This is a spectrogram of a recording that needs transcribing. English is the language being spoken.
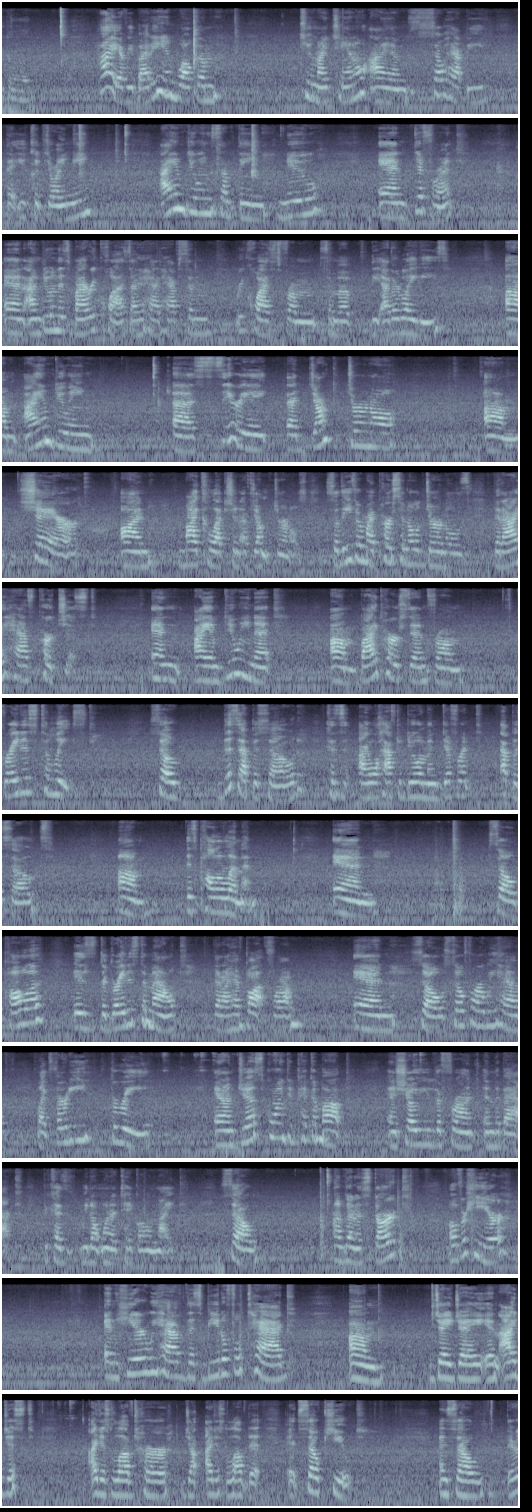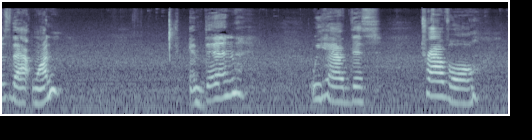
Okay, go ahead. Hi everybody and welcome to my channel. I am so happy that you could join me. I am doing something new and different and I'm doing this by request. I had have some requests from some of the other ladies. Um, I am doing a series, a junk journal um, share on my collection of junk journals. So these are my personal journals that I have purchased. And I am doing it um, by person from greatest to least. So this episode, because I will have to do them in different episodes, um, is Paula Lemmon. And so Paula is the greatest amount that I have bought from. And so, so far we have like 33. And I'm just going to pick them up and show you the front and the back because we don't want to take all night. So, I'm going to start over here. And here we have this beautiful tag. Um, JJ and I just I just loved her. I just loved it. It's so cute. And so there's that one. And then we have this travel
